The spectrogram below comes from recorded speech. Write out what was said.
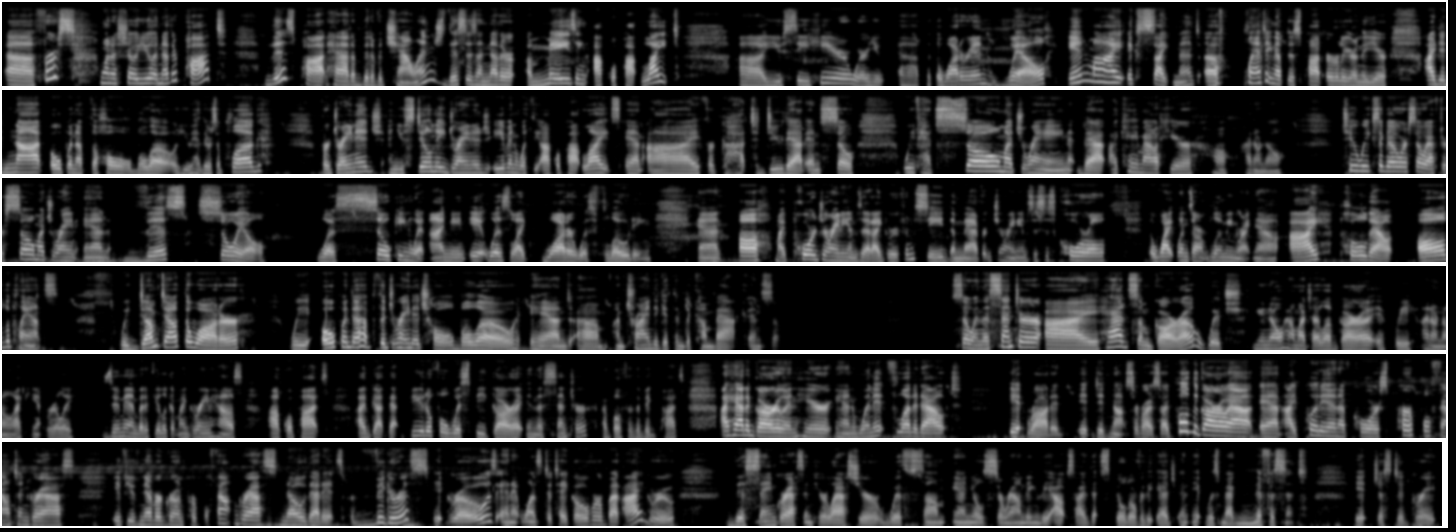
Uh, first, I want to show you another pot this pot had a bit of a challenge. This is another amazing Aquapot Light. Uh, you see here where you uh, put the water in. Well, in my excitement of planting up this pot earlier in the year, I did not open up the hole below. You there's a plug for drainage and you still need drainage even with the aquapot lights and I forgot to do that and so we've had so much rain that I came out here oh I don't know two weeks ago or so after so much rain and this soil was soaking wet. I mean, it was like water was floating. And oh, my poor geraniums that I grew from seed, the Maverick geraniums. This is coral. The white ones aren't blooming right now. I pulled out all the plants. We dumped out the water. We opened up the drainage hole below, and um, I'm trying to get them to come back. And so so in the center, I had some Gaura, which you know how much I love Gaura. If we, I don't know, I can't really zoom in, but if you look at my greenhouse aqua pots, I've got that beautiful wispy Gaura in the center of both of the big pots. I had a Gaura in here, and when it flooded out, it rotted. It did not survive. So I pulled the Gaura out, and I put in, of course, purple fountain grass if you've never grown purple fountain grass, know that it's vigorous, it grows, and it wants to take over. But I grew this same grass in here last year with some annuals surrounding the outside that spilled over the edge, and it was magnificent. It just did great.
